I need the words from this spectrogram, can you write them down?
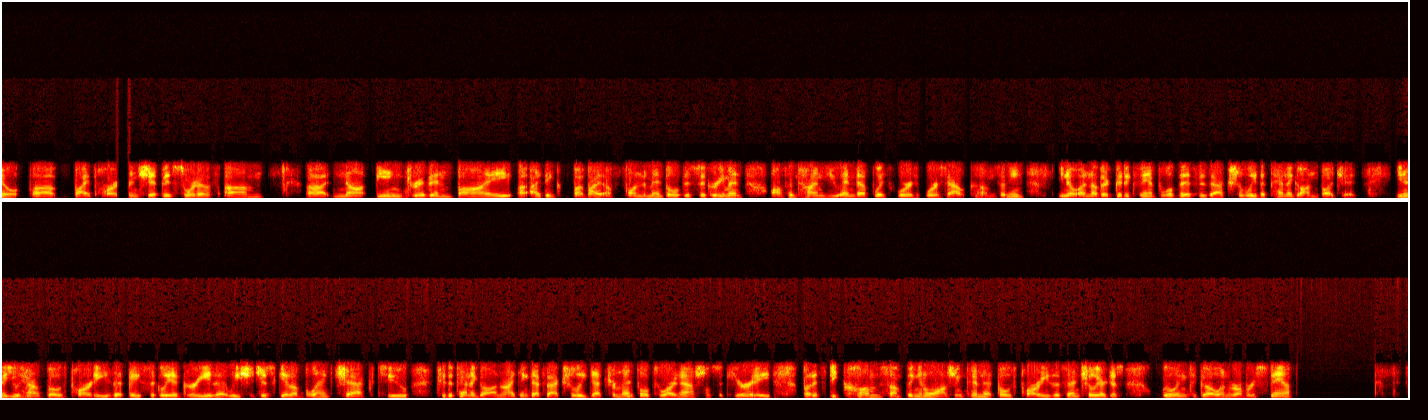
know, uh, bipartisanship is sort of um, uh, not being driven by, uh, I think, by, by, a fundamental disagreement. Oftentimes, you end up with worse, worse outcomes. I mean, you know, another good example of this is actually the Pentagon budget. You know, you have both parties that basically agree that we should just give a blank check to to the Pentagon, and I think that's actually detrimental to our national security. But it's become something in Washington that both parties essentially are just willing to go and rubber stamp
